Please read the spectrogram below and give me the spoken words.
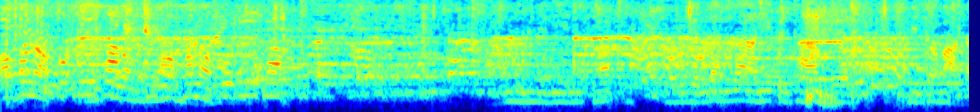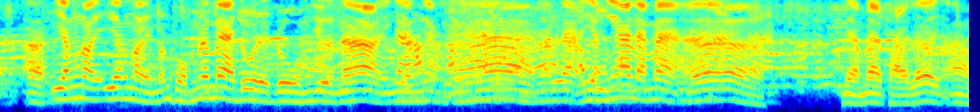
ออกมาหน่อยพวกนี้ครับออกมาหน่อยพวกนี้ครับมุมดีๆนะครับบริเวณด้านหน้านี้เป็นทางเดินบินสบาทนะอะเอียงหน่อยเอียงหน่อยเหมือนผมนะแม่ดูเลยดูผมยืนนะอย่างเงี้ยอย่างเงี้ยอ่านั่นแหละอย่างเงี้ยนะแม่เออเนี่ยแม่ถ่ายเลยอ้าว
